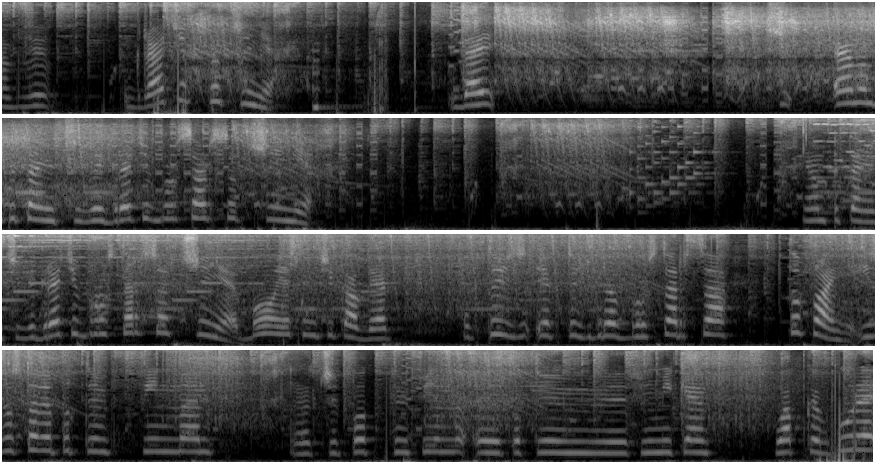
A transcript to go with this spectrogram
A wy gracie w to czy nie? Daj... Czy... Ja mam pytanie, czy wy gracie w Brawl Starsa, czy nie? Ja mam pytanie, czy wy gracie w Brawl czy nie? Bo jestem ciekawy, jak, jak, ktoś, jak ktoś gra w Brawl to fajnie. I zostawię pod tym filmem, e, czy pod tym film, e, pod tym e, filmikiem łapkę w górę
